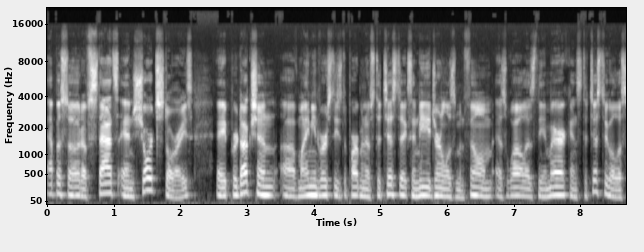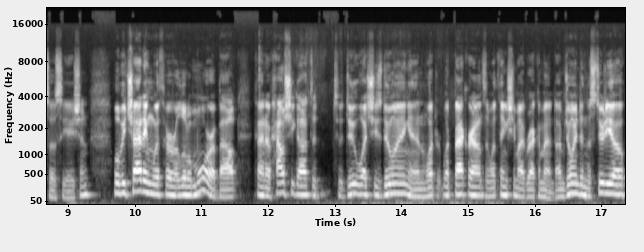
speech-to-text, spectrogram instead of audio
episode of Stats and Short Stories, a production of Miami University's Department of Statistics and Media Journalism and Film, as well as the American Statistical Association. We'll be chatting with her a little more about kind of how she got to, to do what she's doing and what, what backgrounds and what things she might recommend. I'm joined in the studio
